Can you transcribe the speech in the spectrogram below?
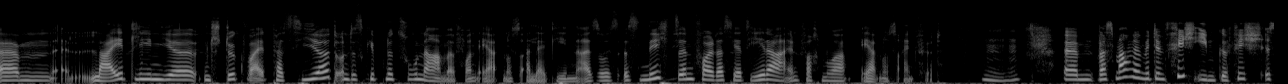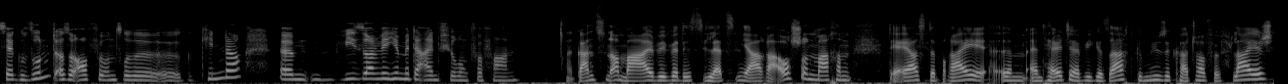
ähm, Leitlinie ein Stück weit passiert und es gibt eine Zunahme von Erdnussallergien. Also es ist nicht sinnvoll, dass jetzt jeder einfach nur Erdnuss einführt. Mhm. Ähm, was machen wir mit dem Fisch, Imke? Fisch ist ja gesund, also auch für unsere äh, Kinder. Ähm, wie sollen wir hier mit der Einführung verfahren? ganz normal, wie wir das die letzten Jahre auch schon machen. Der erste Brei ähm, enthält ja, wie gesagt, Gemüse, Kartoffel, Fleisch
